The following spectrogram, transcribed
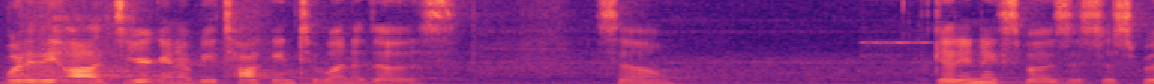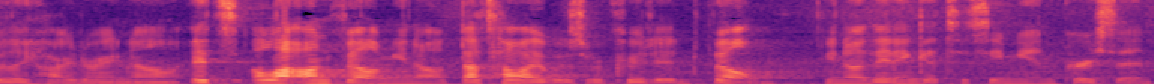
what are the odds you're gonna be talking to one of those? So, getting exposed is just really hard right now. It's a lot on film, you know. That's how I was recruited, film. You know, they didn't get to see me in person.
